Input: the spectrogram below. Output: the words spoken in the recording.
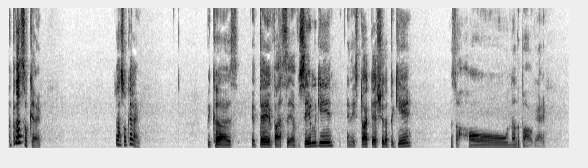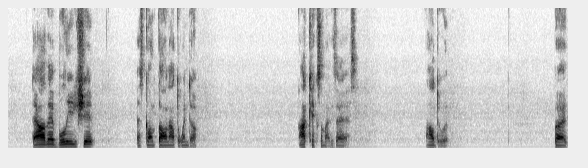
But that's okay. That's okay. Because if they, if I see, ever see them again and they start that shit up again, it's a whole nother ball game. That all that bullying shit, that's gone thrown out the window. I'll kick somebody's ass. I'll do it. But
